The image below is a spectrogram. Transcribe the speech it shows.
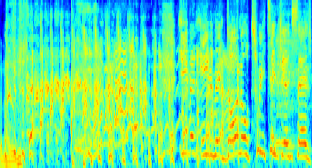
when I leave. Even Amy Macdonald tweeted you and says,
